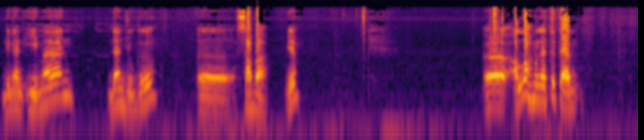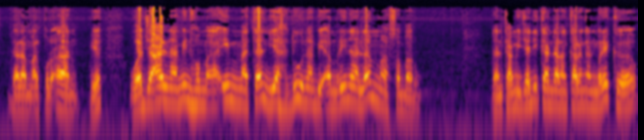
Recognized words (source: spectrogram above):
dengan iman dan juga uh, sabar ya uh, Allah mengatakan dalam al-Quran ya waja'alna minhum a'immatan yahduna bi amrina lamma sabaru dan kami jadikan dalam kalangan mereka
